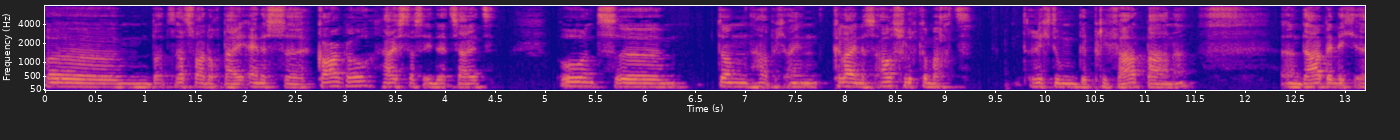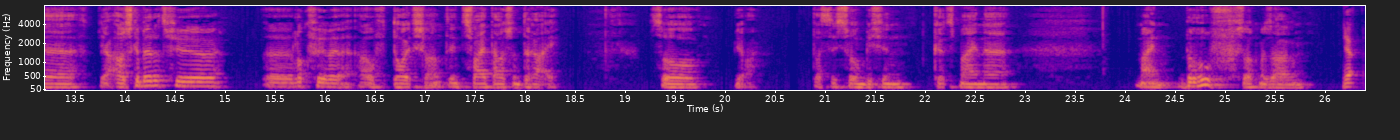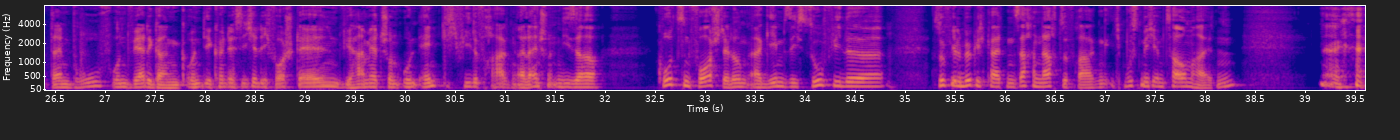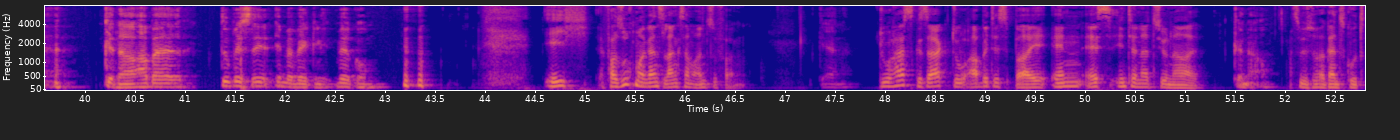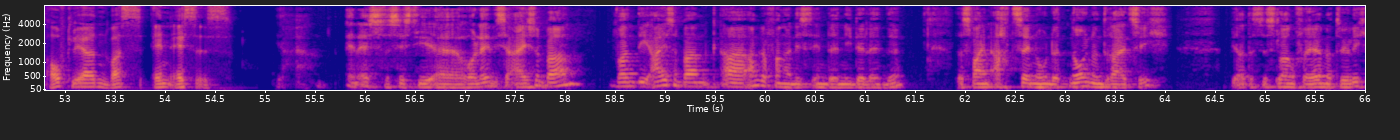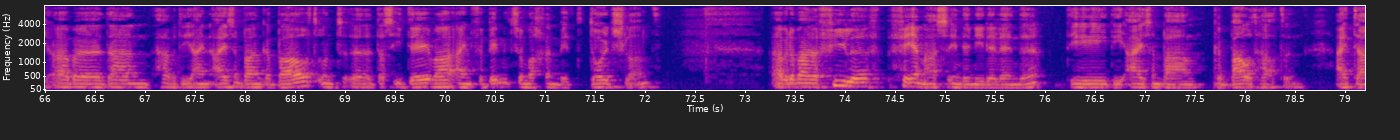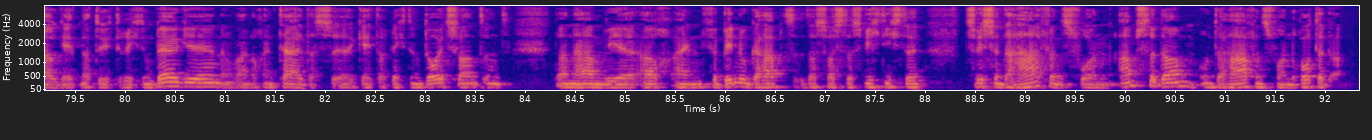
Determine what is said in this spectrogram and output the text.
Ähm, das, das war noch bei NS äh, Cargo, heißt das in der Zeit. Und ähm, dann habe ich ein kleines Ausflug gemacht Richtung der Privatbahnen. Und da bin ich äh, ja, ausgebildet für äh, Lokführer auf Deutschland in 2003. So, ja, das ist so ein bisschen kurz meine, mein Beruf, soll man sagen. Ja, dein Beruf und Werdegang. Und ihr könnt euch sicherlich vorstellen, wir haben jetzt schon unendlich viele Fragen. Allein schon in dieser kurzen Vorstellung ergeben sich so viele, so viele Möglichkeiten, Sachen nachzufragen. Ich muss mich im Zaum halten. Ja, genau, aber du bist immer wirklich willkommen. Ich versuche mal ganz langsam anzufangen. Gerne. Du hast gesagt, du arbeitest bei NS International. Genau. Das müssen wir ganz kurz aufklären, was NS ist. Ja, NS, das ist die äh, holländische Eisenbahn. Wann die Eisenbahn äh, angefangen ist in den Niederlanden, das war in 1839. Ja, das ist lang vorher natürlich, aber dann haben die eine Eisenbahn gebaut und äh, das Idee war, eine Verbindung zu machen mit Deutschland. Aber da waren viele Firmas in den Niederlanden, die die Eisenbahn gebaut hatten. Ein Teil geht natürlich Richtung Belgien, dann war noch ein Teil, das äh, geht auch Richtung Deutschland und dann haben wir auch eine Verbindung gehabt, das war das Wichtigste, zwischen den Hafens von Amsterdam und den Hafens von Rotterdam.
